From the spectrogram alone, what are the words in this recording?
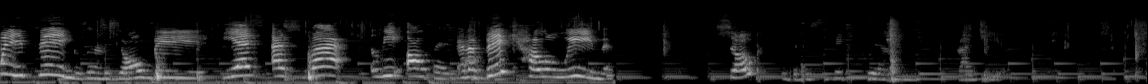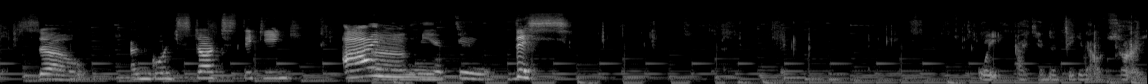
many things. And a zombie. Yes, as well. We open. and a big Halloween. So we're gonna stick them right here. So I'm going to start sticking I Um, need to. this. Wait, I cannot take it out. Sorry.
